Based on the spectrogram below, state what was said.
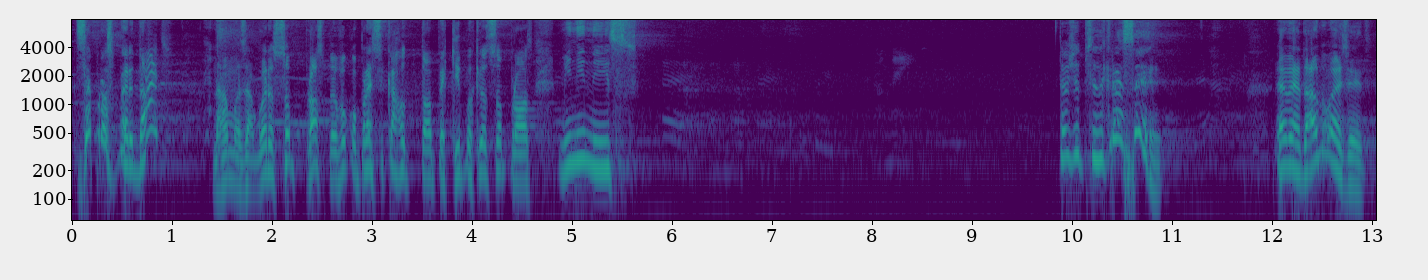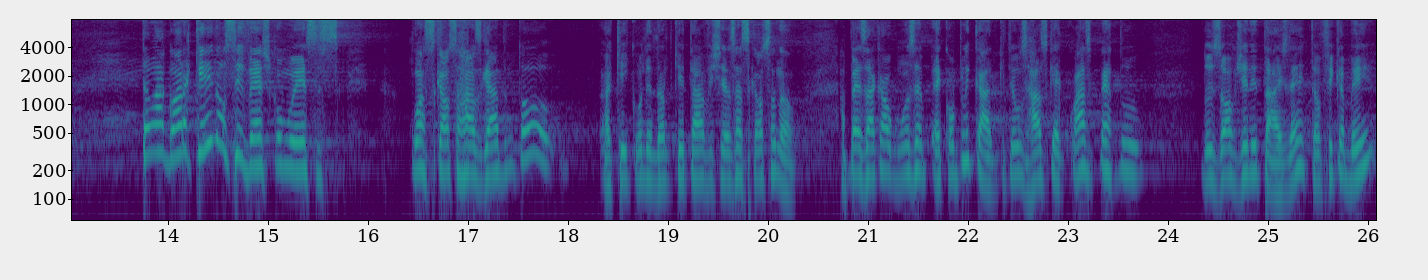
Isso é prosperidade? Não, mas agora eu sou próspero, eu vou comprar esse carro top aqui porque eu sou próspero. Meninice. Então a gente precisa crescer. É verdade ou não é, gente? Então agora quem não se veste como esses, com as calças rasgadas, não estou aqui condenando quem estava vestindo essas calças, não. Apesar que algumas é, é, complicado, porque tem uns rasgos que é quase perto do, dos órgãos genitais, né? Então fica bem,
